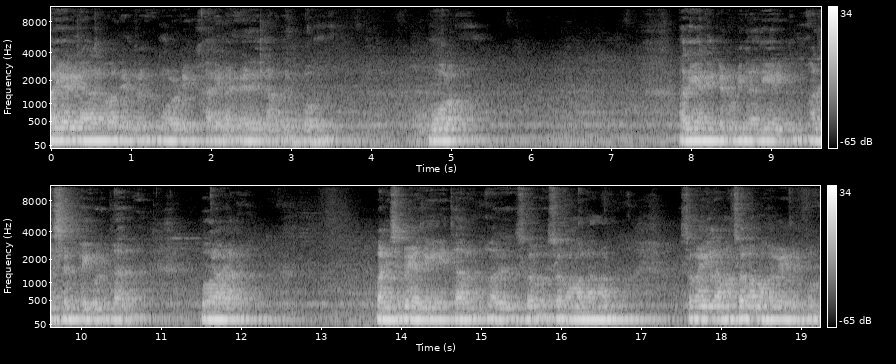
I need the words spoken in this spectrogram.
அதிகாரிகள் ஆதரவால் என்று உங்களுடைய காரியங்கள் எளிதில் நடந்து போகும் மூலம் அதிகாரிகள் கண்டுபிடிகள் அதிகரிக்கும் அதிர்ஷ்டம் போராடம். பணி சுமை அதிகரித்தாலும் அது சு சுகமில்லாமல் சுமையில்லாமல் சுகமாகவே இருக்கும்.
